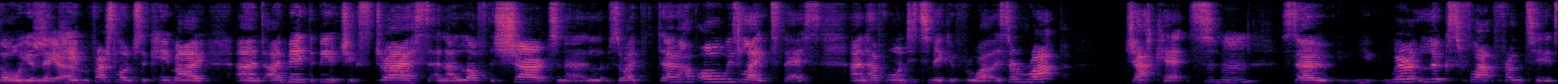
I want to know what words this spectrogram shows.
volume that yeah. came first launch that came out and I made the Beatrix dress and I love the shirt and I, so I, I have always liked this and have wanted to make it for a while. It's a wrap jacket. Mhm. So you, where it looks flat fronted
